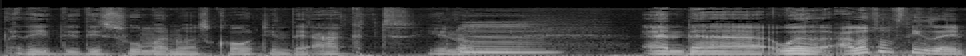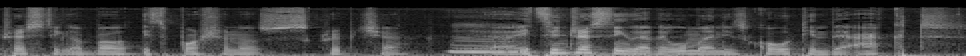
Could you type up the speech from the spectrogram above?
the, the, this woman was caught in the act, you know. Mm. And uh, well, a lot of things are interesting about this portion of scripture. Mm. Uh, it's interesting that the woman is caught in the act,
